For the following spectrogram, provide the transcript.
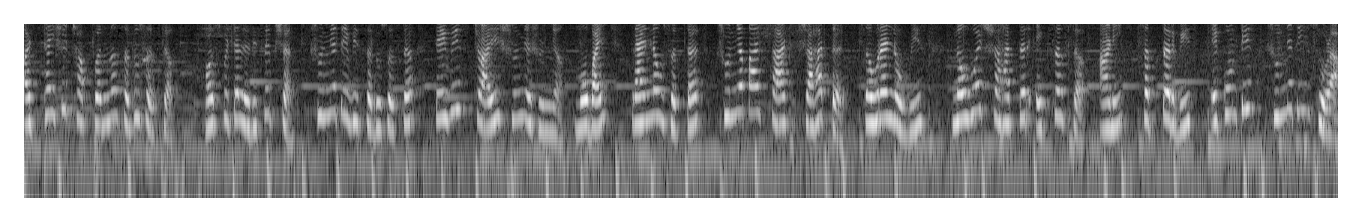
अठ्ठ्याऐंशी छप्पन्न सदुसष्ट. हॉस्पिटल रिसेप्शन शून्य तेवीस सदुसष्ट तेवीस चाळीस शून्य शून्य. मोबाईल त्र्याण्णव सत्तर शून्य पाच साठ शहात्तर चौऱ्याण्णव वीस नव्वद शहात्तर एकसष्ट आणि सत्तर वीस एकोणतीस शून्य तीन सोळा.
